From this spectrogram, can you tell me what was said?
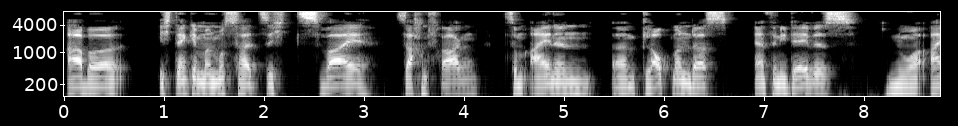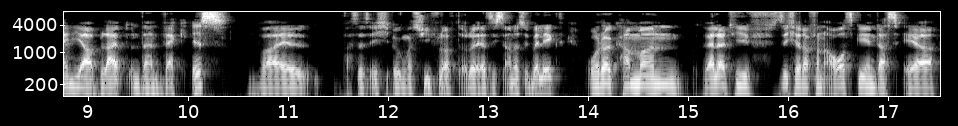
aber ich denke, man muss halt sich zwei Sachen fragen. Zum einen ähm, glaubt man, dass Anthony Davis nur ein Jahr bleibt und dann weg ist, weil, was weiß ich, irgendwas schiefläuft oder er sich's anders überlegt? Oder kann man relativ sicher davon ausgehen, dass er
